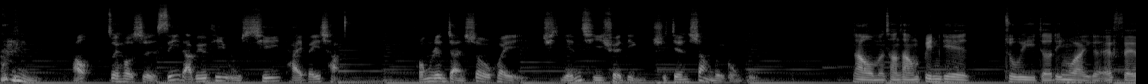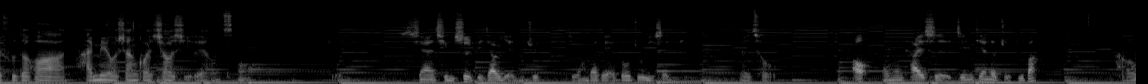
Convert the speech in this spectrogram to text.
好，最后是 CWT 五十七台北场同人展售会延期确定，时间尚未公布。那我们常常并列注意的另外一个 FF 的话，还没有相关消息的样子。哦，现在情势比较严峻，希望大家也多注意身体。没错。好，我们开始今天的主题吧。好。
